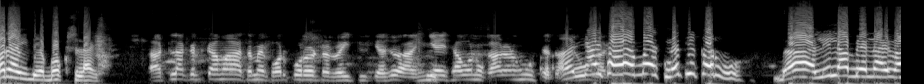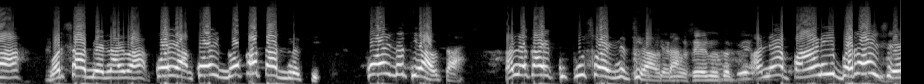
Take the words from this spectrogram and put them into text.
કરાવી દે બોક્સ લાજ આટલા કટકામાં તમે કોર્પોરેટર રહી ચૂક્યા છો. અન્યાય થવાનું કારણ શું છે? અન્યાય થાય બસ નથી કરવું. લીલાબેન આવ્યા વર્ષાબેન આવ્યા. કોઈ કોઈ ડોકાતા જ નથી. કોઈ નથી આવતા. અને કઈ પૂછવાય નથી આવતા. એનું છે એનું તો કે. અને પાણી ભરાય છે.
